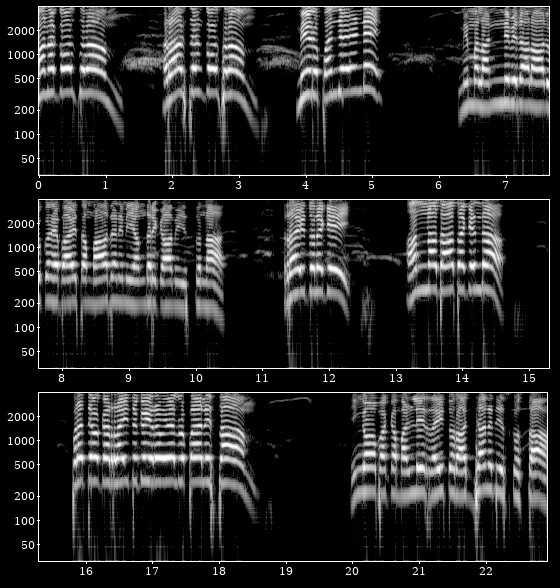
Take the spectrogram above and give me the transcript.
మన కోసరం రాష్ట్రం కోసరం మీరు పనిచేయండి. మిమ్మల్ని అన్ని విధాలు ఆదుకునే బాధ్యత మాదని మీ అందరికి హామీ ఇస్తున్నా. రైతులకి అన్నదాత కింద ప్రతి ఒక్క రైతుకు ఇరవై వేల రూపాయలు ఇస్తాం. ఇంకో పక్క మళ్ళీ రైతు రాజ్యాన్ని తీసుకొస్తాం.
